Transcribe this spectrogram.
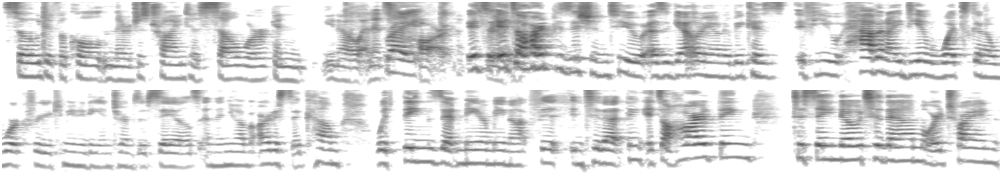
so difficult, and they're just trying to sell work, and you know, and it's Right. hard. It's really it's a hard position too as a gallery owner because if you have an idea of what's going to work for your community in terms of sales and then you have artists that come with things that may or may not fit into that thing it's a hard thing to say no to them or try and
